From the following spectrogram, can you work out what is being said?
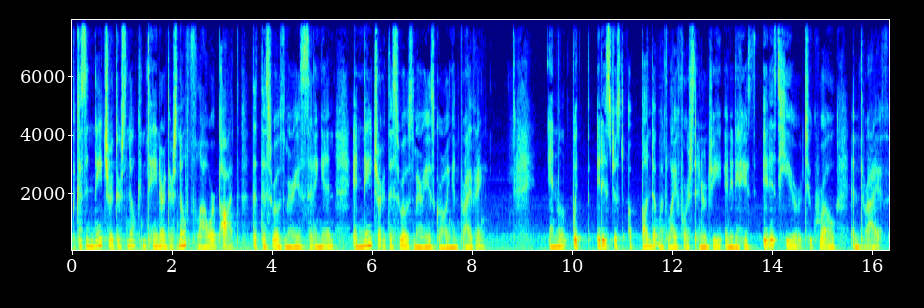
because in nature there's no container, there's no flower pot that this rosemary is sitting in. In nature, this rosemary is growing and thriving. In with it is just abundant with life force energy and it is it is here to grow and thrive.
